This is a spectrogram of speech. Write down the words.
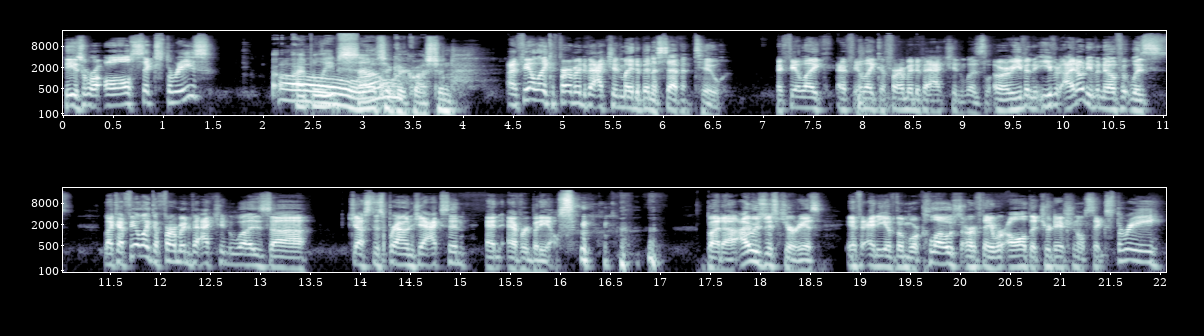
these were all six threes. I believe Oh, That's a good question. I feel like affirmative action might have been a seven two. I feel like I feel like affirmative action was, or even even I don't even know if it was like I feel like affirmative action was uh, Justice Brown Jackson and everybody else. but uh, I was just curious if any of them were close or if they were all the traditional six three.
